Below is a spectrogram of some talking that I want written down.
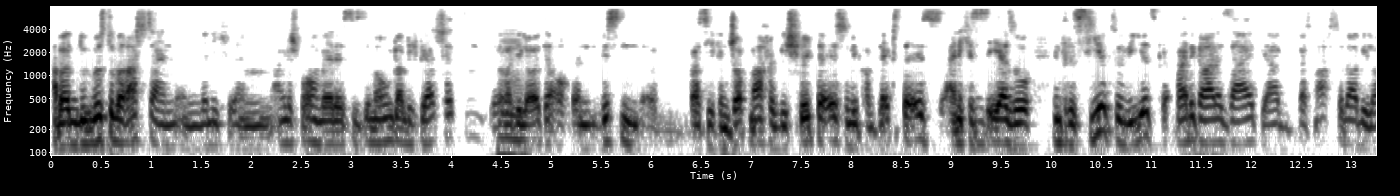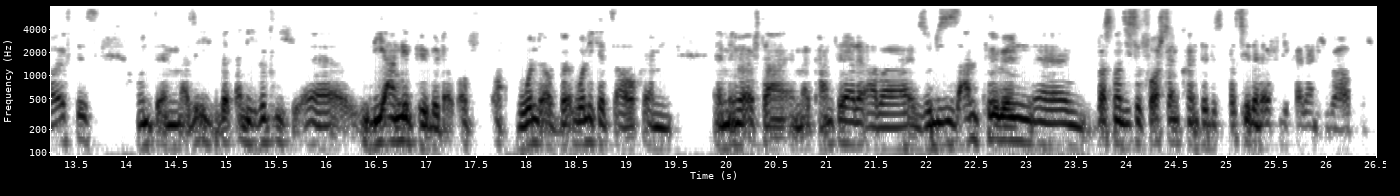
Aber du wirst überrascht sein, ähm, wenn ich ähm, angesprochen werde, ist es immer unglaublich wertschätzend, weil die mhm. Leute auch dann wissen, äh, was ich für einen Job mache, wie schwierig der ist und wie komplex der ist eigentlich ist es eher so interessiert, so wie ihr jetzt beide gerade seid. Ja, was machst du da? Wie läuft es? Und ähm, also ich werde eigentlich wirklich äh, nie angepöbelt, obwohl, obwohl ich jetzt auch ähm, ähm, immer öfter ähm, erkannt werde. Aber so dieses Anpöbeln, äh, was man sich so vorstellen könnte, das passiert in der Öffentlichkeit eigentlich überhaupt nicht.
